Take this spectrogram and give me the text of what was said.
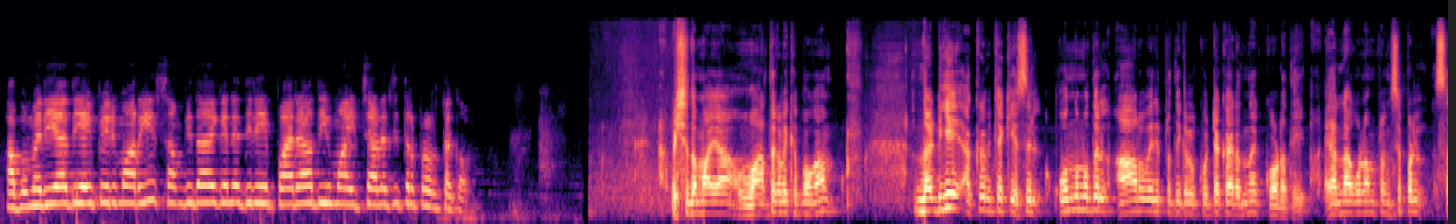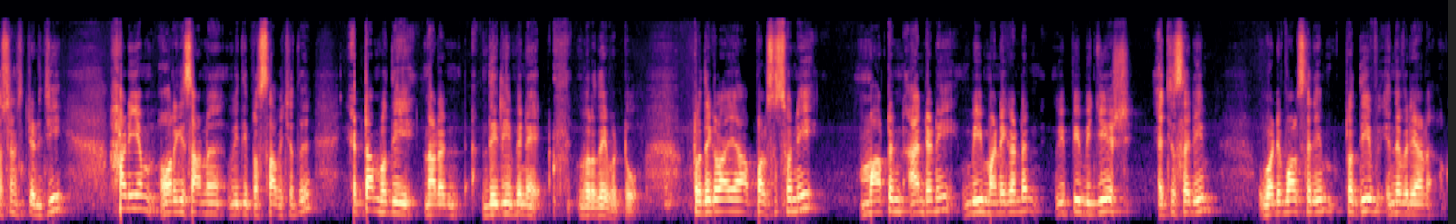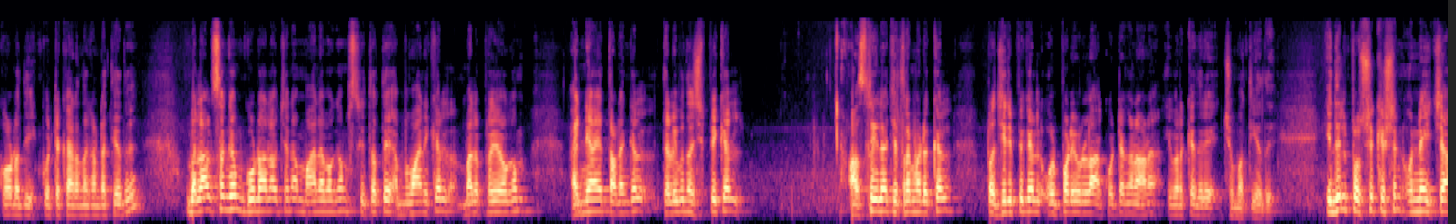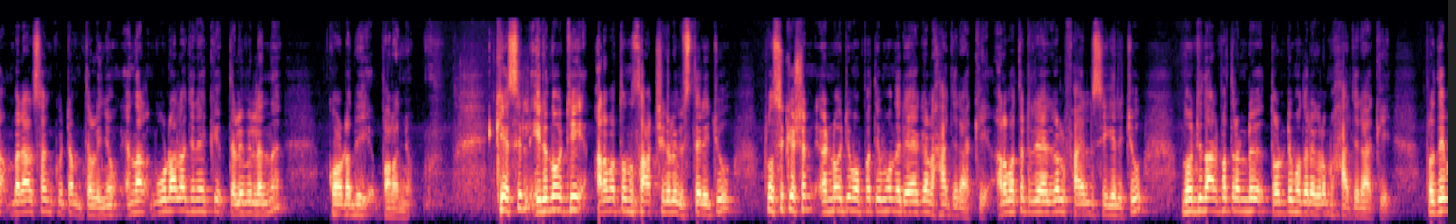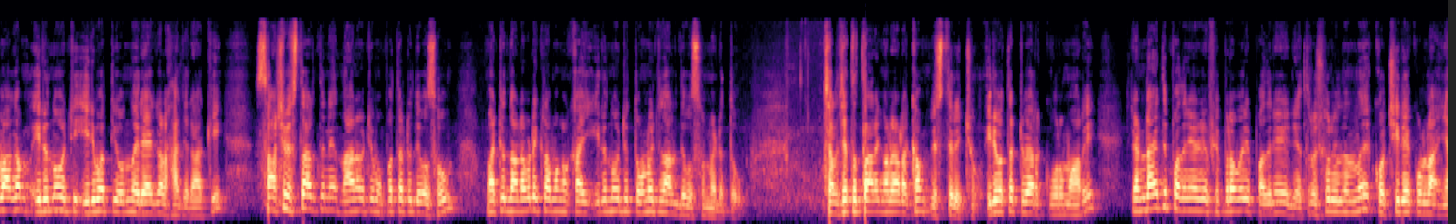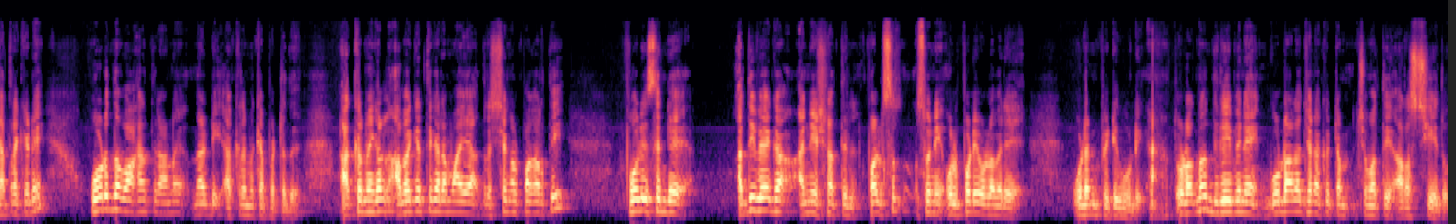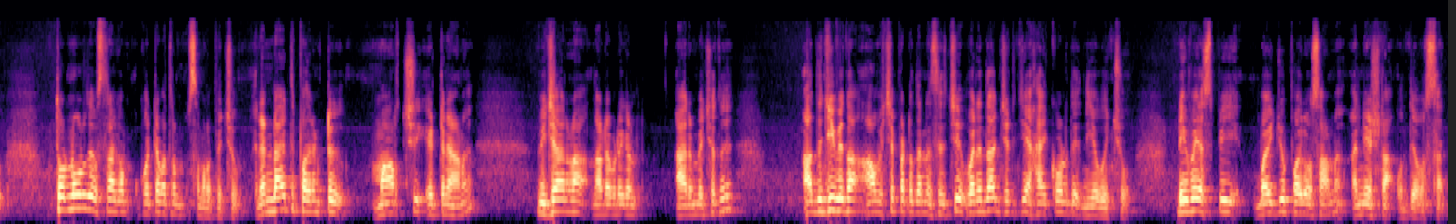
അപമര്യാദയായി പെരുമാറി സംവിധായകനെതിരെ പരാതിയുമായി ചലച്ചിത്ര പ്രവർത്തകം. വിശദമായ വാർത്തകളിലേക്ക് പോകാം. നടിയെ ആക്രമിച്ച കേസിൽ ഒന്നു മുതൽ ആറു വരെ പ്രതികൾ കുറ്റക്കാരെന്ന് കോടതി. Ernakulam principal sessions judge Honey M വർഗീസാണ് വിധി പ്രസ്താവിച്ചത്. എട്ടാം പ്രതി നടൻ ദിലീപിനെ വെറുതെ വിട്ടു. പ്രതികളായ പൾസസുനി Martin Antony B Manikandan V P Vijesh H Salim Vadival Salim Pradeep എന്നിവരെയാണ് കോടതി കുറ്റക്കാരെന്ന് കണ്ടെത്തിയത്. ബലാത്സംഗം ഗൂഢാലോചന മാനവകം സ്ത്രീത്വത്തെ അപമാനിക്കൽ ബലപ്രയോഗം അന്യായ തടങ്കൽ തെളിവ് നശിപ്പിക്കൽ അശ്ലീല ചിത്രമെടുക്കൽ പ്രചരിപ്പിക്കൽ ഉൾപ്പെടെയുള്ള കുറ്റങ്ങളാണ് ഇവർക്കെതിരെ ചുമത്തിയത്. ഇതിൽ പ്രോസിക്യൂഷൻ ഉന്നയിച്ച ബലാത്സംഗ കുറ്റം തെളിഞ്ഞു. എന്നാൽ ഗൂഢാലോചനയ്ക്ക് തെളിവില്ലെന്ന് കോടതി പറഞ്ഞു. കേസിൽ ഇരുന്നൂറ്റി അറുപത്തൊന്ന് സാക്ഷികളെ വിസ്തരിച്ചു. പ്രോസിക്യൂഷൻ എണ്ണൂറ്റി മുപ്പത്തി മൂന്ന് രേഖകൾ ഹാജരാക്കി. അറുപത്തെട്ട് രേഖകൾ ഫയൽ സ്വീകരിച്ചു. നൂറ്റി നാൽപ്പത്തിരണ്ട് തൊണ്ടിമുതലുകളും ഹാജരാക്കി. പ്രതിഭാഗം ഇരുന്നൂറ്റി ഇരുപത്തിയൊന്ന് രേഖകൾ ഹാജരാക്കി. സാക്ഷി വിസ്താരത്തിന് നാനൂറ്റി മുപ്പത്തെട്ട് ദിവസവും മറ്റ് നടപടിക്രമങ്ങൾക്കായി ഇരുന്നൂറ്റി തൊണ്ണൂറ്റിനാല് ദിവസവും എടുത്തു. ചലച്ചിത്ര താരങ്ങളടക്കം വിസ്തരിച്ചു. ഇരുപത്തെട്ട് പേർ കൂറുമാറി. രണ്ടായിരത്തി പതിനേഴ് ഫെബ്രുവരി പതിനേഴിന് തൃശ്ശൂരിൽ നിന്ന് കൊച്ചിയിലേക്കുള്ള യാത്രക്കിടെ ഓടുന്ന വാഹനത്തിലാണ് നടി ആക്രമിക്കപ്പെട്ടത്. അക്രമികൾ അപകീർത്തികരമായ ദൃശ്യങ്ങൾ പകർത്തി പോലീസിന്റെ അതിവേഗ അന്വേഷണത്തിൽ പൾസർ സുനി ഉൾപ്പെടെയുള്ളവരെ ഉടൻ പിടികൂടി. തുടർന്ന് ദിലീപിനെ ഗൂഢാലോചന കുറ്റം ചുമത്തി അറസ്റ്റ് ചെയ്തു. തൊണ്ണൂറ് ദിവസത്തിനകം കുറ്റപത്രം സമർപ്പിച്ചു. രണ്ടായിരത്തി പതിനെട്ട് മാർച്ച് എട്ടിനാണ് വിചാരണ നടപടികൾ ആരംഭിച്ചത്. അതിജീവിത ആവശ്യപ്പെട്ടതനുസരിച്ച് വനിതാ ജഡ്ജിയെ ഹൈക്കോടതി നിയോഗിച്ചു. ഡിവൈഎസ്പി ബൈജു പൗലോസാണ് അന്വേഷണ ഉദ്യോഗസ്ഥൻ.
